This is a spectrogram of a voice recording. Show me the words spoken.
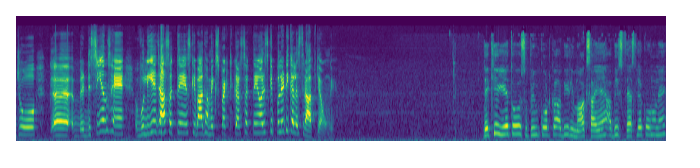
जो डिसीजंस हैं वो लिए जा सकते हैं इसके बाद हम एक्सपेक्ट कर सकते हैं और इसके पॉलिटिकल असरात क्या होंगे? देखिए ये तो सुप्रीम कोर्ट का अभी रिमार्क्स आए हैं अभी इस फैसले को उन्होंने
